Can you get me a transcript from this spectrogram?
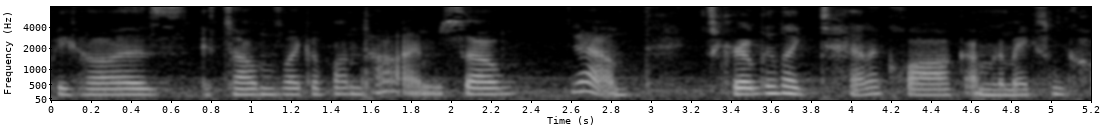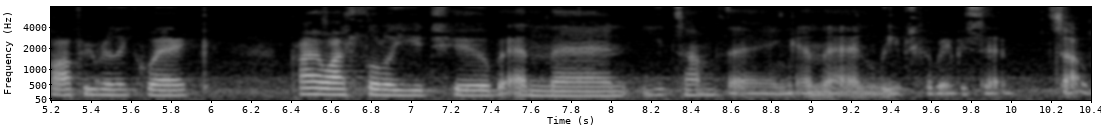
because it sounds like a fun time. So yeah, it's currently like 10 o'clock. I'm gonna make some coffee really quick, probably watch a little YouTube and then eat something and then leave to go babysit. So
